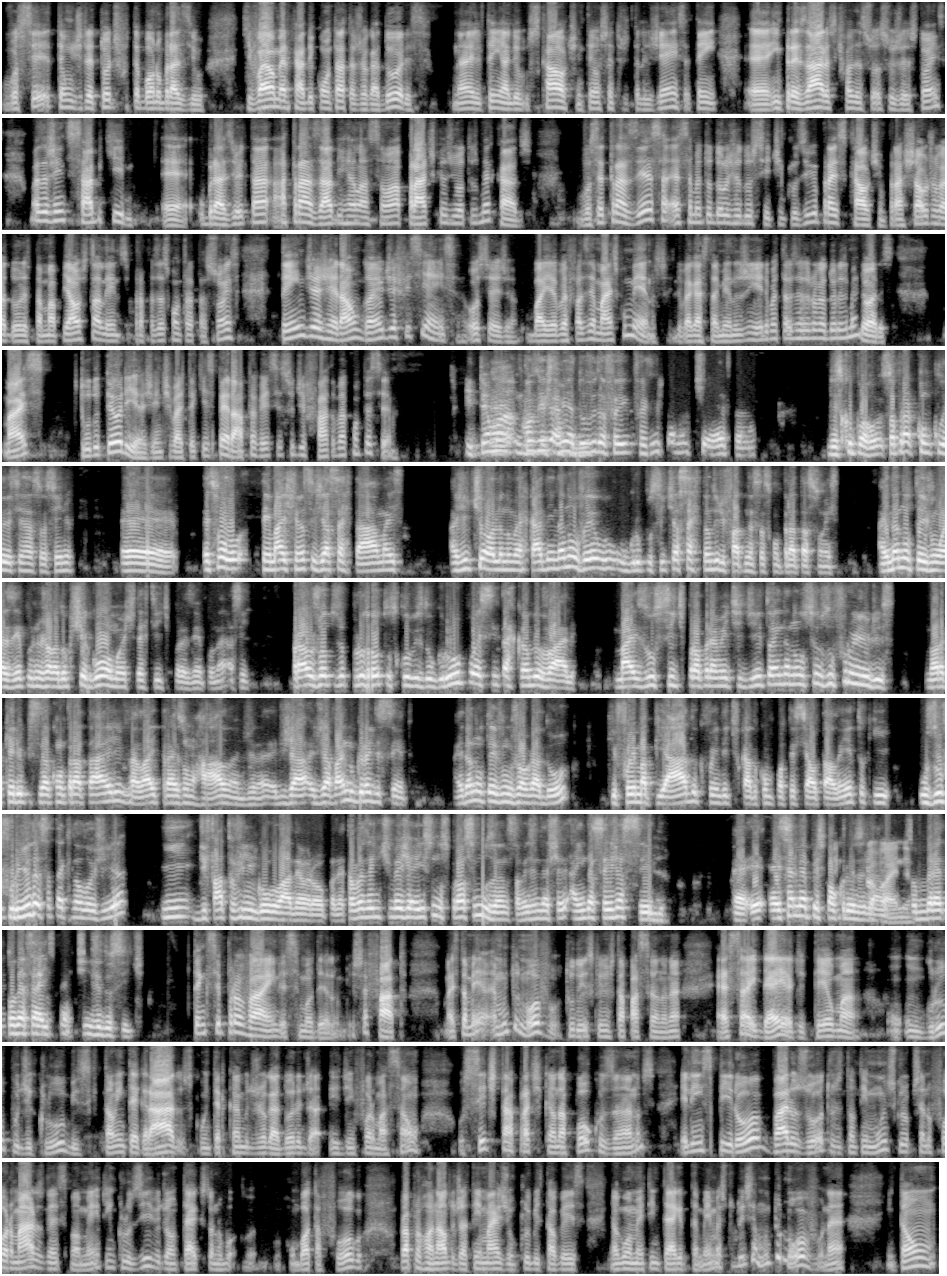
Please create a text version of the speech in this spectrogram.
você tem um diretor de futebol no Brasil que vai ao mercado e contrata jogadores, né? Ele tem ali o scouting, tem o centro de inteligência, tem é, empresários que fazem suas sugestões, mas a gente sabe que é, o Brasil está atrasado em relação a práticas de outros mercados. Você trazer essa, essa metodologia do City, inclusive para scouting, para achar os jogadores, para mapear os talentos, para fazer as contratações, tende a gerar um ganho de eficiência. Ou seja, o Bahia vai fazer mais com menos. Ele vai gastar menos dinheiro e vai trazer jogadores melhores. Mas tudo teoria. A gente vai ter que esperar para ver se isso de fato vai acontecer. E tem uma. É, inclusive, uma a minha dúvida foi, foi justamente essa. Né? Desculpa, só para concluir esse raciocínio. É, você falou, tem mais chances de acertar, mas a gente olha no mercado e ainda não vê o, o, Grupo City acertando de fato nessas contratações. Ainda não teve um exemplo de um jogador que chegou ao Manchester City, por exemplo, né? Assim, para os outros, outros clubes do grupo, esse intercâmbio vale. Mas o City, propriamente dito, ainda não se usufruiu disso. Na hora que ele precisa contratar, ele vai lá e traz um Haaland, né? Ele já, já vai no grande centro. Ainda não teve um jogador que foi mapeado, que foi identificado como potencial talento, que usufruiu dessa tecnologia e de fato vingou lá na Europa. Né? Talvez a gente veja isso nos próximos anos, talvez ainda, ainda seja cedo. É, essa é a minha principal curiosidade sobre toda essa expertise do City. Tem que se provar ainda esse modelo, isso é fato. Mas também é muito novo tudo isso que a gente está passando, né? Essa ideia de ter uma, um, grupo de clubes que estão integrados com intercâmbio de jogadores e de informação, o City está praticando há poucos anos, ele inspirou vários outros, então tem muitos grupos sendo formados nesse momento, inclusive o John Texton no, com o Botafogo, o próprio Ronaldo já tem mais de um clube, talvez em algum momento integre também, mas tudo isso é muito novo, né? Então,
